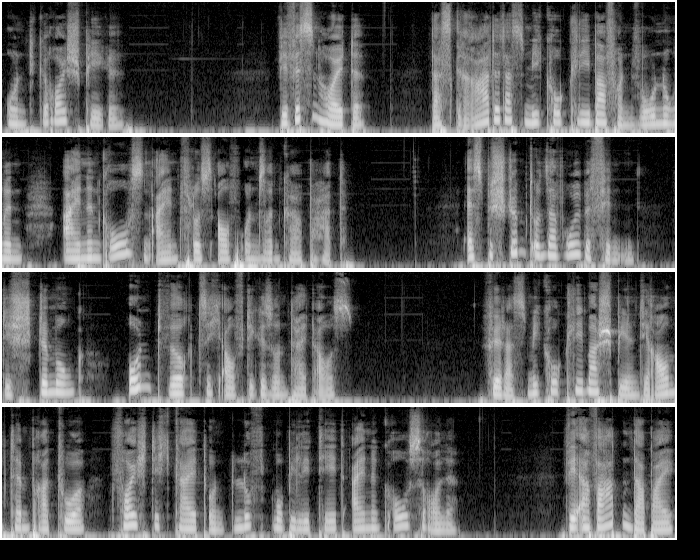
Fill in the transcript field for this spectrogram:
und Geräuschpegel. Wir wissen heute, dass gerade das Mikroklima von Wohnungen einen großen Einfluss auf unseren Körper hat. Es bestimmt unser Wohlbefinden, die Stimmung und wirkt sich auf die Gesundheit aus. Für das Mikroklima spielen die Raumtemperatur, Feuchtigkeit und Luftmobilität eine große Rolle. Wir erwarten dabei,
